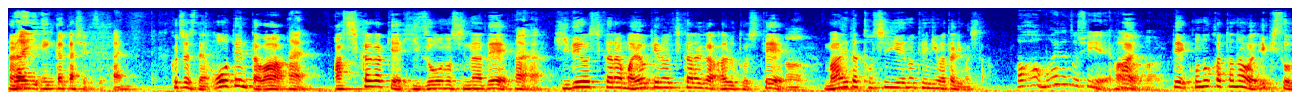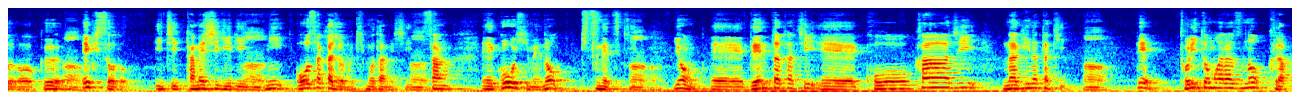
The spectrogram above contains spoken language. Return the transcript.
大演歌歌手ですよ。はい。こちらですね大天太は、はい。足利家秘蔵の品で、はいはい。秀吉から魔除けの力があるとして、うん。前田利家の手に渡りました。ああ、前田利家。ははいい。はでこの刀はエピソードが多く、うん。エピソード1試し切り、うん。2大阪城の肝試し、うん。3、えー、郷姫の狐付き、うん。4、えー、伝太たち、えー、小梶なぎなたきい。うん。で取り止まらずの蔵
